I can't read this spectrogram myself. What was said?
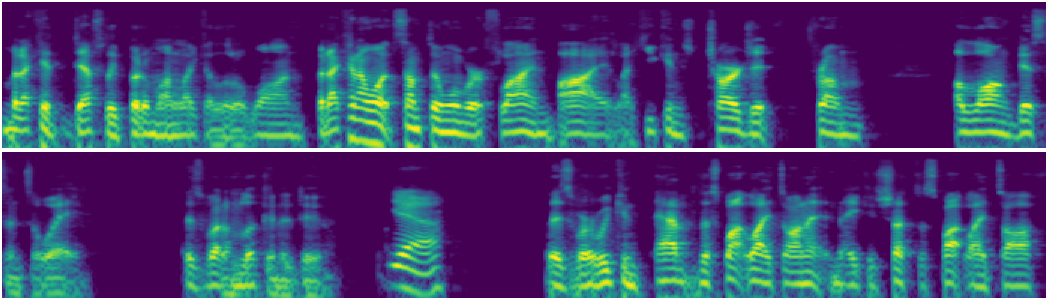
But I could definitely put them on like a little wand. But I kind of want something when we're flying by, like you can charge it from a long distance away, is what I'm looking to do. Yeah. Is where we can have the spotlights on it and they can shut the spotlights off.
